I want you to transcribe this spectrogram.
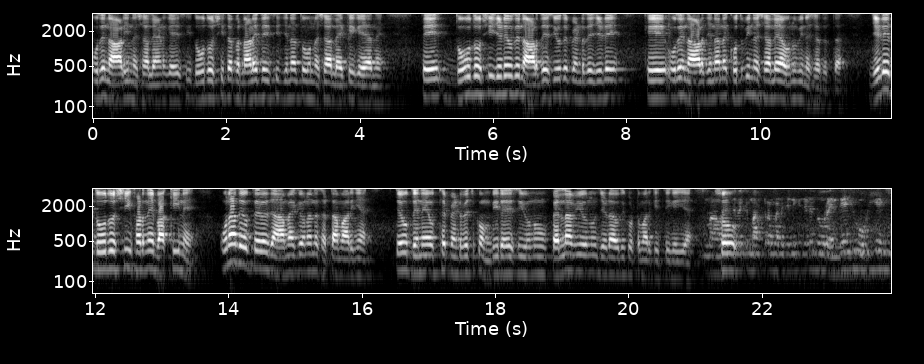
ਉਹਦੇ ਨਾਲ ਹੀ ਨਸ਼ਾ ਲੈਣ ਗਏ ਸੀ। ਦੋ ਦੋਸ਼ੀ ਤਾਂ ਬਰਨਾਲੇ ਦੇ ਸੀ ਜਿਨ੍ਹਾਂ ਤੋਂ ਨਸ਼ਾ ਲੈ ਕੇ ਗਿਆ ਨੇ। ਤੇ ਦੋ ਦੋਸ਼ੀ ਜਿਹੜੇ ਉਹਦੇ ਨਾਲ ਦੇ ਸੀ, ਉਹਦੇ ਪਿੰਡ ਦੇ ਜਿਹੜੇ ਕਿ ਉਹਦੇ ਨਾਲ ਜਿਨ੍ਹਾਂ ਨੇ ਖੁਦ ਵੀ ਨਸ਼ਾ ਲਿਆ, ਉਹਨੂੰ ਵੀ ਨਸ਼ਾ ਦਿੱਤਾ। ਜਿਹੜੇ ਦੋ ਦੋਸ਼ੀ ਫੜਨੇ ਬਾਕੀ ਨੇ, ਉਹਨਾਂ ਦੇ ਉੱਤੇ ਇਲਜ਼ਾਮ ਹੈ ਕਿ ਉਹਨਾਂ ਨੇ ਸੱਟਾਂ ਮਾਰੀਆਂ। ਤੇ ਉਹ ਦਿਨੇ ਉੱਥੇ ਪਿੰਡ ਵਿੱਚ ਘੁੰਮ ਵੀ ਰਹੇ ਸੀ ਉਹਨੂੰ ਪਹਿਲਾਂ ਵੀ ਉਹਨੂੰ ਜਿਹੜਾ ਉਹਦੀ ਕੁੱਟਮਾਰ ਕੀਤੀ ਗਈ ਹੈ। ਸੋ ਦੇ ਵਿੱਚ ਮਾਸਟਰਮਾਈਂਡ ਜਿਹਨੇ ਕਿ ਜਿਹੜੇ ਦੋ ਰਹਿੰਦੇ ਆ ਜੀ ਉਹੀ ਹੈ ਜੀ।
